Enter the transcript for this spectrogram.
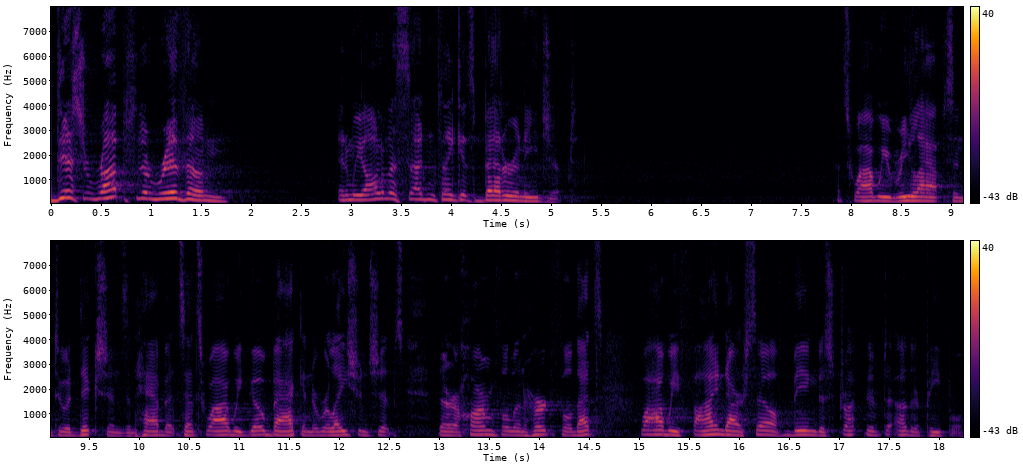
disrupts the rhythm. And we all of a sudden think it's better in Egypt. That's why we relapse into addictions and habits. That's why we go back into relationships that are harmful and hurtful. That's why we find ourselves being destructive to other people.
